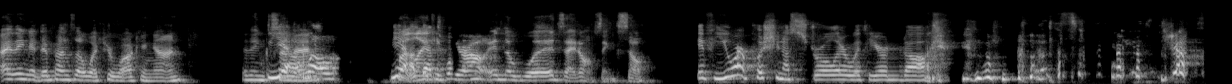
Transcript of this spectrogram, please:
I think it depends on what you're walking on. I think so yeah, then. well, yeah, but like that's if what you're out in the woods, I don't think so. if you are pushing a stroller with your dog, just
